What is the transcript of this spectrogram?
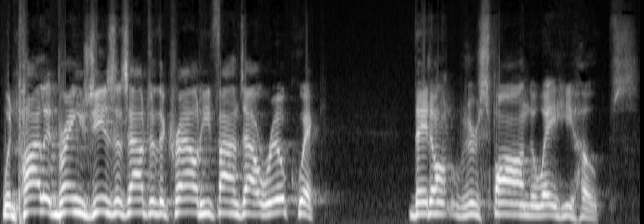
When Pilate brings Jesus out to the crowd, he finds out real quick they don't respond the way he hopes.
